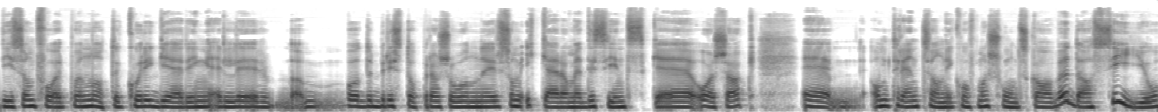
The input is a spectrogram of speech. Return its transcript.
de som får på en måte korrigering eller både brystoperasjoner som ikke er av medisinsk eh, årsak, eh, omtrent sånn i konfirmasjonsgave, da sier, jo,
